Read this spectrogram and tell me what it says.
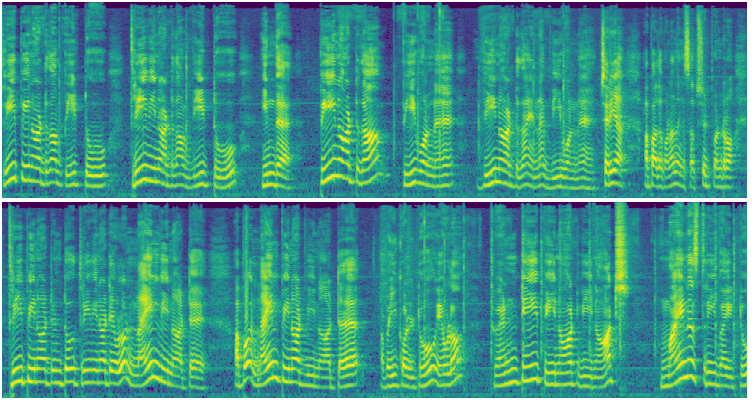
த்ரீ பி நாட்டு தான் பி டூ த்ரீ வி நாட்டு தான் வி டூ இந்த பி நாட்டு தான் பி ஒன்று வி நாட்டு தான் என்ன? வி ஒன்று சரியா? அப்போ அதை கொண்டாந்து இங்கே சப்ஸ்டியூட் பண்ணுறோம் three P naught into three V naught எவ்வளோ? நைன் வி நாட்டு அப்போ nine P naught V naught அப்போ ஈக்குவல் டு எவ்வளோ? Twenty P naught V naught minus three by two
